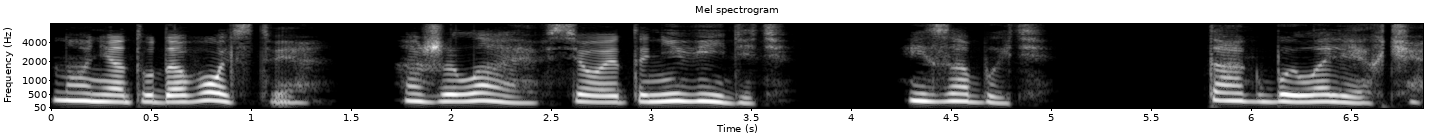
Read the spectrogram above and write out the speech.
но не от удовольствия, а желая все это не видеть и забыть. Так было легче.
